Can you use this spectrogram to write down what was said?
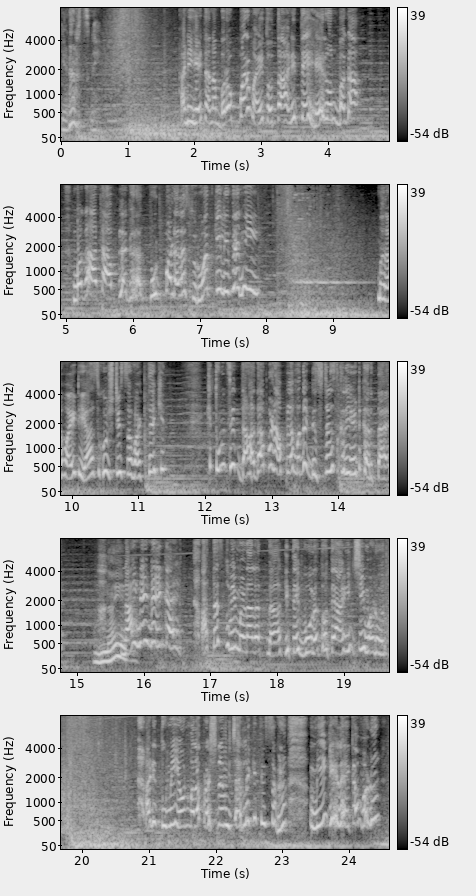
येणारच नाही. आणि हे त्यांना बरोबर माहीत होतं आणि ते हेरून बघा. बघा आता आपल्या घरात फूट पाडायला सुरुवात केली त्यांनी. मला वाईट याच गोष्टीचं वाटतंय की की तुमचे दादा पण आपल्यामध्ये डिस्टन्स क्रिएट करतायत. नाही. नाही नाही नाही काय? आताच तुम्ही म्हणालात ना की ते बोलत होते आईंची म्हणून. आणि तुम्ही येऊन मला प्रश्न विचारला की ते सगळं मी केलंय का म्हणून?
